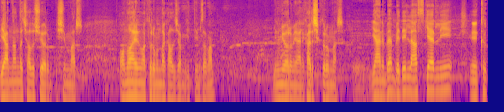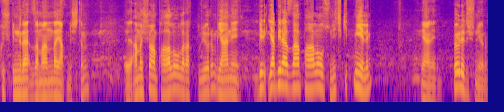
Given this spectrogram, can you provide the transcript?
Bir yandan da çalışıyorum, işim var. Ona ayrılmak durumunda kalacağım gittiğim zaman. Bilmiyorum yani karışık durumlar. Yani ben bedelli askerliği e, 43 bin lira zamanında yapmıştım. E, Ama şu an pahalı olarak buluyorum. Yani bir, ya biraz daha pahalı olsun hiç gitmeyelim. Yani böyle düşünüyorum.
